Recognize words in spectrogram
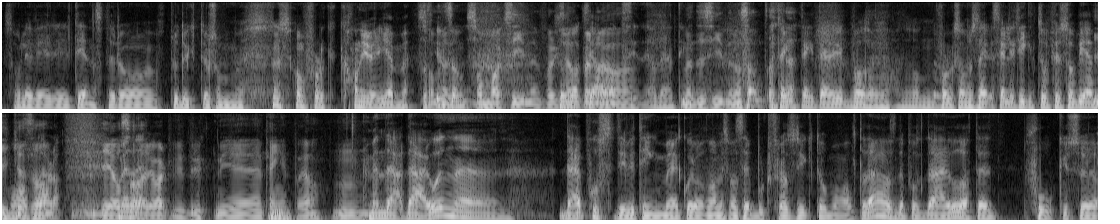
som leverer tjenester og produkter som, som folk kan gjøre hjemme. Som, sånn. som vaksiner, vaksine- ja, vaksine, ja, er medisiner og sånt. Tenk, tenkte jeg på sånn, sånn folk som sel- selger ting til å pusse opp hjemme. og Ikke alt det der. Det også Men- har det vært brukt mye penger på, ja. Mm. Men det er, det er jo en eh, Det er positive ting med korona hvis man ser bort fra sykdom og alt det der. Altså det, det er jo at det fokuset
